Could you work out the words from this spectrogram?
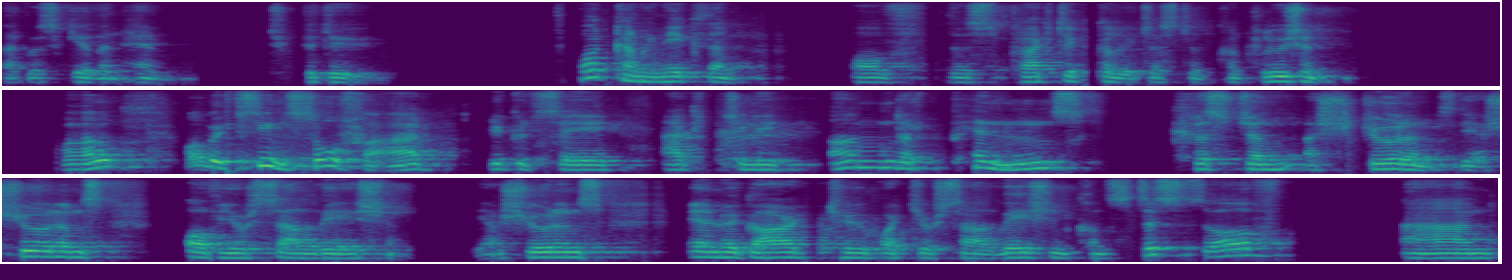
that was given him to do. What can we make then of this practically, just in conclusion? Well, what we've seen so far, you could say, actually underpins Christian assurance, the assurance of your salvation, the assurance in regard to what your salvation consists of, and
